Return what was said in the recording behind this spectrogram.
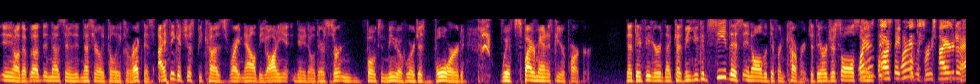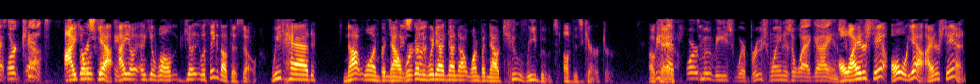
you know the, the necessarily, necessarily politically correctness. I think it's just because right now the audience you know there's certain folks in media who are just bored with Spider-Man as Peter Parker. That they figured that because I mean you can see this in all the different coverage that they were just all Why saying aren't they, Aren't they why aren't with they tired of Pratt? Clark Yeah. Kent? I don't. Yeah, Wayne. I uh, yeah. Well, yeah, well, think about this though. We've had not one, but now we're going to Stark. we're down not not one, but now two reboots of this character. Okay. We've had four movies where Bruce Wayne is a white guy and Oh, I understand. Oh, yeah, I understand,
